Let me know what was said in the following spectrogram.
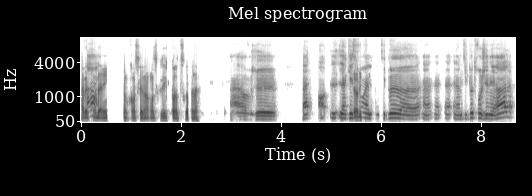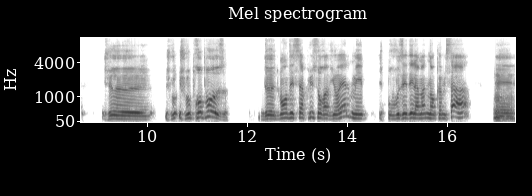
à répondre Ah. à une question concernant 11 clipotes. Voilà. Alors, je. bah, en- la question, elle est un petit peu, euh, un- un- petit peu trop générale. Je, je, vous, je vous propose de demander ça plus au Ravioel, mais pour vous aider là maintenant comme ça, hein, euh,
